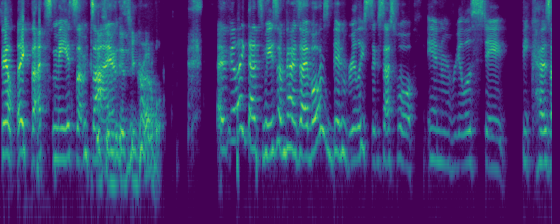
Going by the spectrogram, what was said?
feel like that's me sometimes. It's, it's, incredible. I feel like that's me sometimes. I've always been really successful in real estate because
